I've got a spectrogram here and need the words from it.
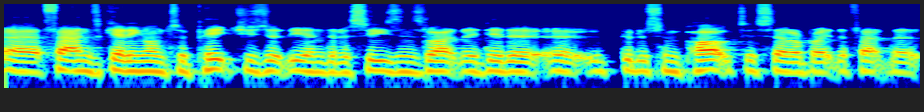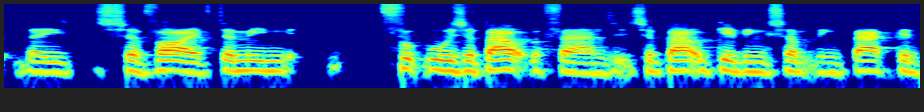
uh, fans getting onto pitches at the end of the seasons like they did at, at Goodison Park to celebrate the fact that they survived. I mean, football is about the fans. It's about giving something back. And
